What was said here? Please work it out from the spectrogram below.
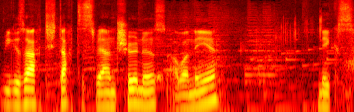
Wie gesagt, ich dachte, es wäre ein schönes, aber nee. Nix.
